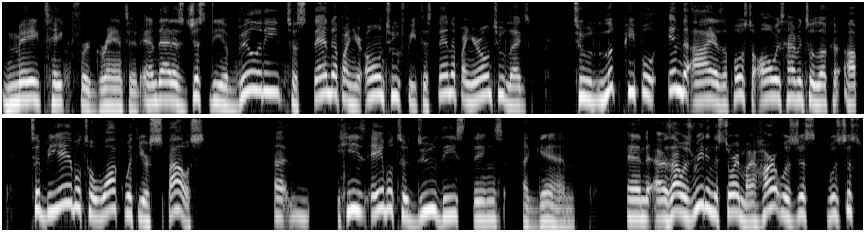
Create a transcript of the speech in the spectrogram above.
may take for granted, and that is just the ability to stand up on your own two feet, to stand up on your own two legs, to look people in the eye as opposed to always having to look up, to be able to walk with your spouse. Uh, he's able to do these things again. And as I was reading the story, my heart was just was just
